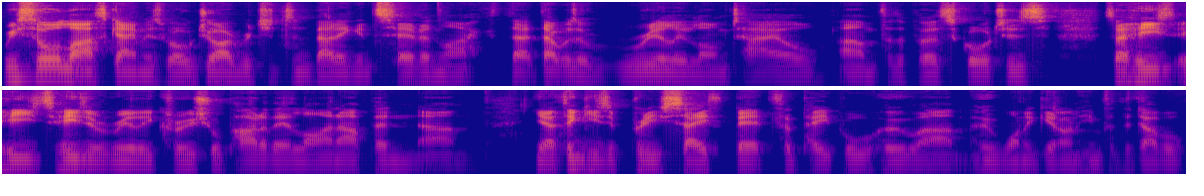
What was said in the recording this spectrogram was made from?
We saw last game as well, Jhye Richardson batting in seven, like that. That was a really long tail um, for the Perth Scorchers. So he's he's he's a really crucial part of their lineup, and um, yeah, I think he's a pretty safe bet for people who um, who want to get on him for the double.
